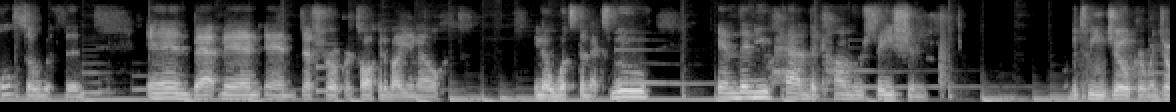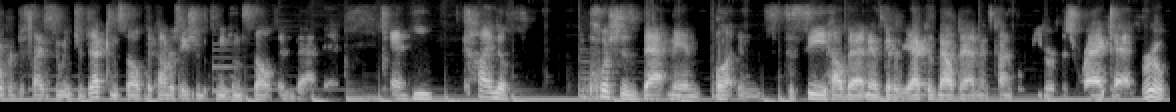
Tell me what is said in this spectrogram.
also within. And Batman and Deathstroke are talking about, you know, you know, what's the next move? And then you have the conversation between Joker when Joker decides to interject himself, the conversation between himself and Batman. And he kind of pushes Batman buttons to see how Batman's going to react because now Batman's kind of the leader of this ragtag group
